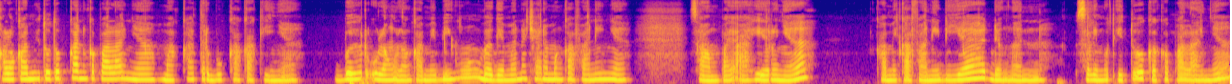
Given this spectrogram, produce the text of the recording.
Kalau kami tutupkan kepalanya, maka terbuka kakinya. Berulang-ulang kami bingung bagaimana cara mengkafaninya. Sampai akhirnya kami kafani dia dengan selimut itu ke kepalanya.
